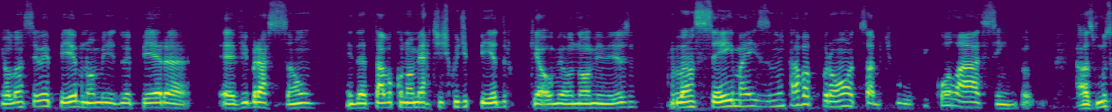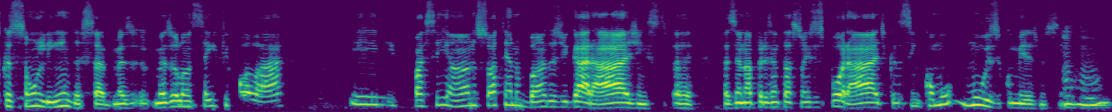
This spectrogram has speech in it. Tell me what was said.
Eu lancei o EP, o nome do EP era é, Vibração, ainda estava com o nome artístico de Pedro, que é o meu nome mesmo lancei, mas não estava pronto, sabe? Tipo, ficou lá, assim. As músicas são lindas, sabe? Mas, mas eu lancei e ficou lá. E passei anos só tendo bandas de garagens, é, fazendo apresentações esporádicas, assim, como músico mesmo, assim. Uhum.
